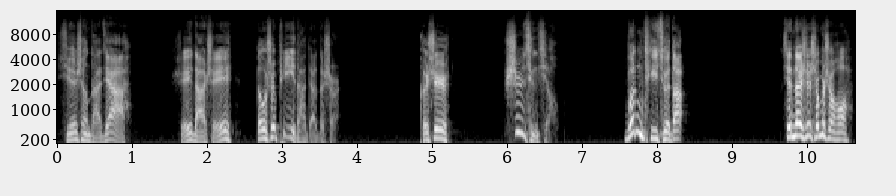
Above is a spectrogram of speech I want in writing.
学生打架，谁打谁都是屁大点的事儿。可是，事情小，问题却大。现在是什么时候啊？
